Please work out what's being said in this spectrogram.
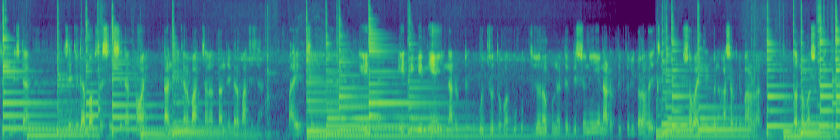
যে জিনিসটা, সে যেটা ভাবছে সে সেটা নয়। তান্ত্রিকার বাচ্চা না, তান্ত্রিকার বাতিজা বাইরের ছেলে। এই এইটিকে নিয়েই নাটকটি উত্তেজনাপূর্ণ একটি দৃশ্য নিয়ে নাটকটি তৈরি করা হয়েছে। সবাই দেখবেন, আশা করি ভালো লাগবে। ধন্যবাদ সবাইকে।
